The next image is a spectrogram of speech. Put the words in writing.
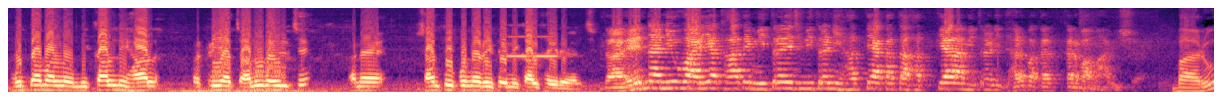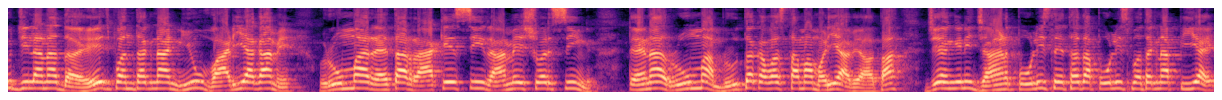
મુદ્દામાલનો નિકાલની હાલ પ્રક્રિયા ચાલુ રહેલ છે અને શાંતિપૂર્ણ રીતે નિકાલ થઈ રહેલ છે. દહેજના ન્યૂ વાડિયા ખાતે મિત્ર જ મિત્રની હત્યા કરતા હત્યારા મિત્રની ધરપકડ કરવામાં આવી છે. ભરૂચ જિલ્લાના દહેજ પંથકના ન્યૂ વાડિયા ગામે રૂમમાં રહેતા રાકેશસિંહ રામેશ્વરસિંહ તેના રૂમમાં મૃતક અવસ્થામાં મળી આવ્યા હતા. જે અંગેની જાણ પોલીસને થતાં પોલીસ મથકના પીઆઈ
